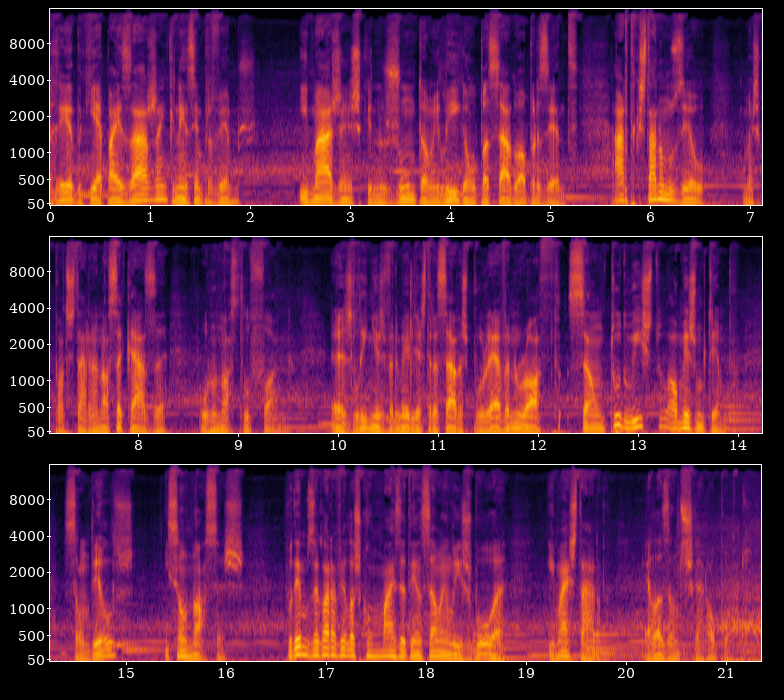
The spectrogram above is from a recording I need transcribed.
rede que é paisagem que nem sempre vemos. Imagens que nos juntam e ligam o passado ao presente. Arte que está no museu, mas que pode estar na nossa casa ou no nosso telefone. As linhas vermelhas traçadas por Evan Roth são tudo isto ao mesmo tempo. São deles e são nossas. Podemos agora vê-las com mais atenção em Lisboa e mais tarde elas de chegar ao Porto.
